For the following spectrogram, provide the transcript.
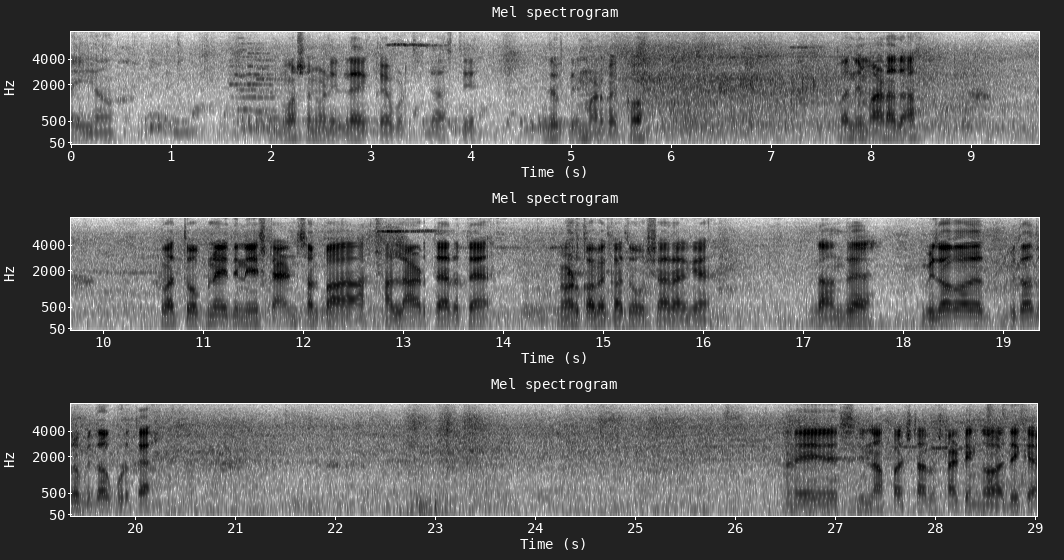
ಅಯ್ಯೋ. ಮೋಷನ್ ನೋಡಿ ಇಲ್ಲೇ ಕೇಳ್ಬಿಡ್ತು ಬಿಡ್ತು ಜಾಸ್ತಿ. ಇದು ಕ್ಲೀನ್ ಮಾಡಬೇಕು. ಬನ್ನಿ, ಮಾಡೋದ? ಇವತ್ತು ಒಬ್ಬನೇ ಇದ್ದೀನಿ ಸ್ಟ್ಯಾಂಡ್ ಸ್ವಲ್ಪ ಅಲ್ಲಾಡ್ತಾ ಇರುತ್ತೆ. ನೋಡ್ಕೋಬೇಕದು ಹುಷಾರಾಗಿ. ಇಲ್ಲ ಅಂದರೆ ಬಿದೋಗೋ ಬಿದೋದ್ರೂ ಬಿದ್ದೋಗ್ಬಿಡುತ್ತೆ. ನೋಡಿ, ಇನ್ನೂ ಫಸ್ಟ್ ಅಲ್ಲ ಸ್ಟಾರ್ಟಿಂಗು ಅದಕ್ಕೆ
